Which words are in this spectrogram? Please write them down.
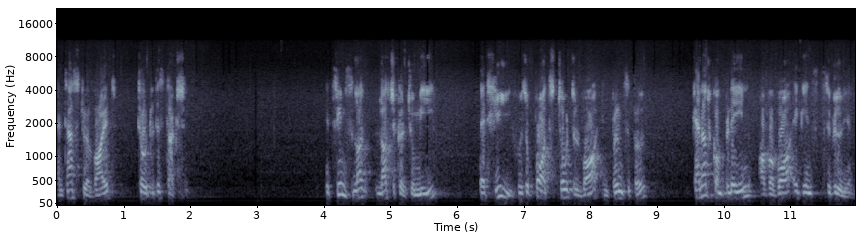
and thus to avoid total destruction. It seems lo- logical to me that he who supports total war in principle cannot complain of a war against civilians.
